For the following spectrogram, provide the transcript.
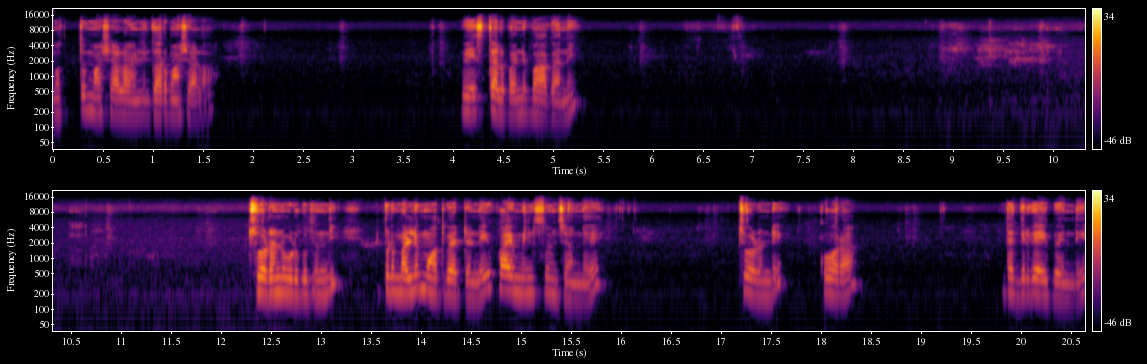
మొత్తం మసాలా అండి గరం మసాలా. వేసి కలపండి బాగానే. చూడండి ఉడుకుతుంది. ఇప్పుడు మళ్ళీ మూత పెట్టండి. ఫైవ్ మినిట్స్ ఉంచండి. చూడండి కూర దగ్గరగా అయిపోయింది.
